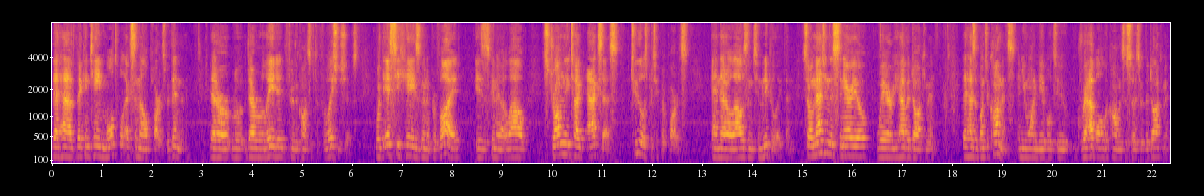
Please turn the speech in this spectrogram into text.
that have that contain multiple XML parts within them that are, that are related through the concept of relationships. What the SDK is going to provide is going to allow strongly typed access to those particular parts and that allows them to manipulate them. So imagine this scenario where you have a document that has a bunch of comments and you want to be able to grab all the comments associated with the document.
